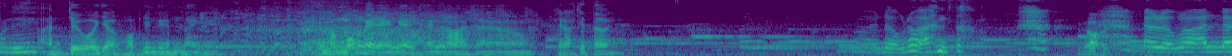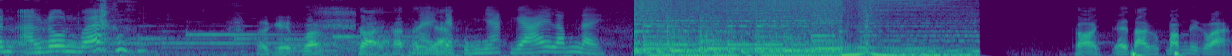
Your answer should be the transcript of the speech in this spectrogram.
Nói đi. Anh chưa bao giờ họp như ngày hôm nay em mong muốn ngày này ngày hẹn hò sẽ ngày đó sẽ tới. Rồi, được rồi anh Rồi, được rồi anh lên anh run quá. Rồi kịp quá. Rồi hết thời này gian. chắc cũng nhát gái lắm đây. Rồi để tay nút bấm đi các bạn.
